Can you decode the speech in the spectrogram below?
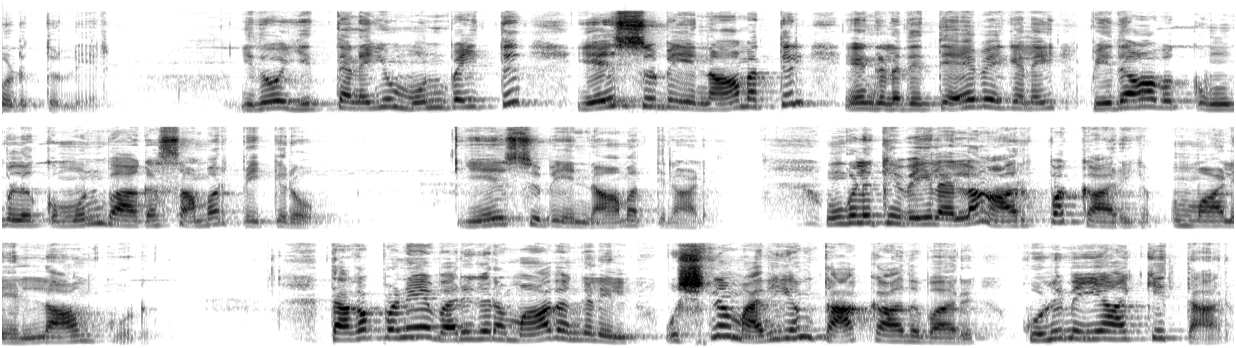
கொடுத்துள்ளீர். இதோ இத்தனையும் முன்வைத்து இயேசுபே நாமத்தில் எங்களது தேவைகளை பிதாவுக்கு உங்களுக்கு முன்பாக சமர்ப்பிக்கிறோம். இயேசுபே நாமத்தினாலே. உங்களுக்கு இவைகளெல்லாம் அற்ப காரியம் உம்மால் எல்லாம் கூடும். தகப்பனே வருகிற மாதங்களில் உஷ்ணம் அதிகம் தாக்காதவாறு குளுமையாக்கி தார்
